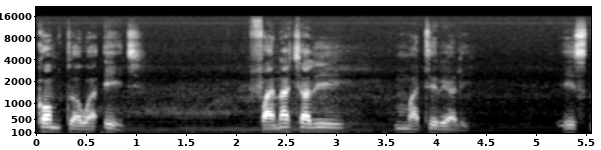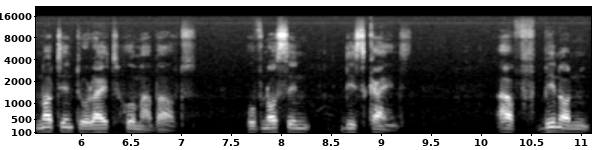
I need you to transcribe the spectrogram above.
come to our aid financially, materially. It's nothing to write home about. We've not seen this kind. I've been on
